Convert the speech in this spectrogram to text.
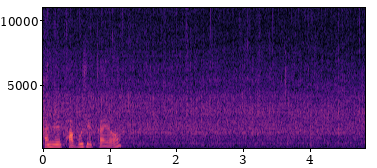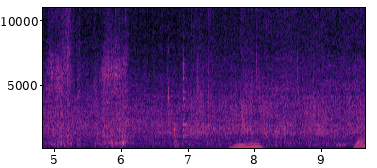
간을 봐보실까요? 음, 네.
